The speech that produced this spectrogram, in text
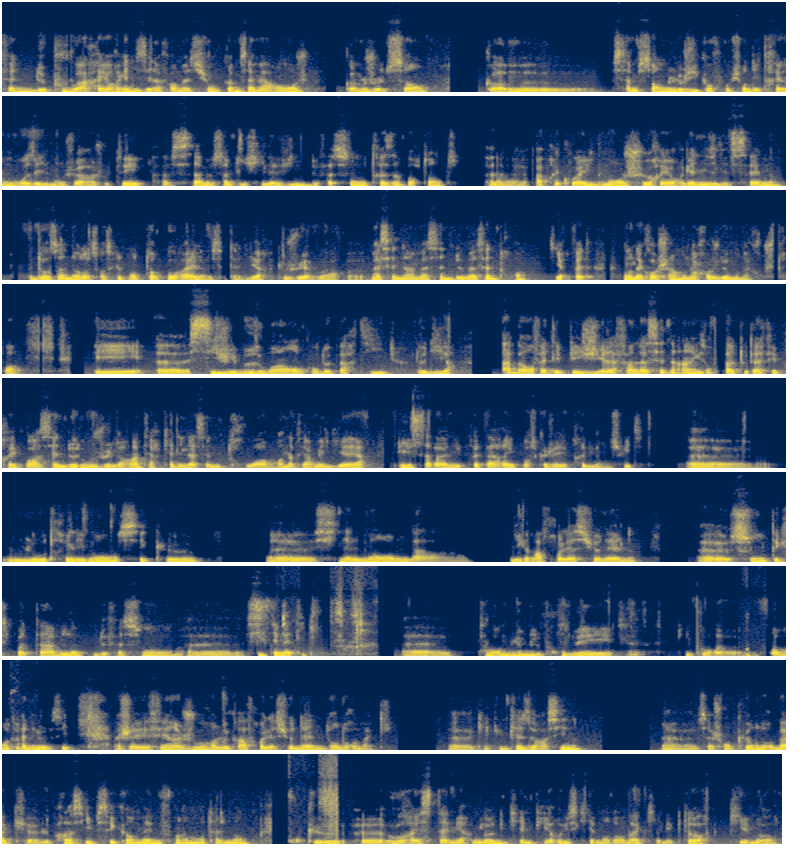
le fait de pouvoir réorganiser l'information comme ça m'arrange, comme je le sens, comme euh, ça me semble logique en fonction des très nombreux éléments que je vais rajouter, euh, ça me simplifie la vie de façon très importante. après quoi, évidemment, je réorganise les scènes dans un ordre essentiellement temporel, c'est-à-dire que je vais avoir ma scène 1, ma scène 2, ma scène 3. C'est en fait mon accroche 1, mon accroche 2, mon accroche 3. Et euh, si j'ai besoin en cours de partie de dire ah bah en fait les PJ à la fin de la scène 1 ils sont pas tout à fait prêts pour la scène 2 donc je vais leur intercaler la scène 3 en intermédiaire et ça va les préparer pour ce que j'avais prévu ensuite. Euh, l'autre élément c'est que euh, finalement les graphes relationnels sont exploitables de façon systématique. pour mieux me le prouver, pour, euh, pour m'entraîner aussi, j'avais fait un jour le graphe relationnel d'Andromaque, euh, qui est une pièce de Racine. Euh, sachant que Andromaque, le principe, c'est quand même fondamentalement que au reste Hermione, qui aime Pyrrhus, qui aime Andromaque, qui est Lector, qui est mort.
